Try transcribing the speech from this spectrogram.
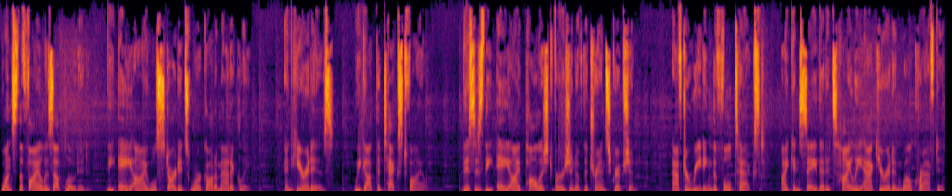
Once the file is uploaded, the AI will start its work automatically. And here it is, we got the text file. This is the AI polished version of the transcription. After reading the full text, I can say that it's highly accurate and well crafted.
